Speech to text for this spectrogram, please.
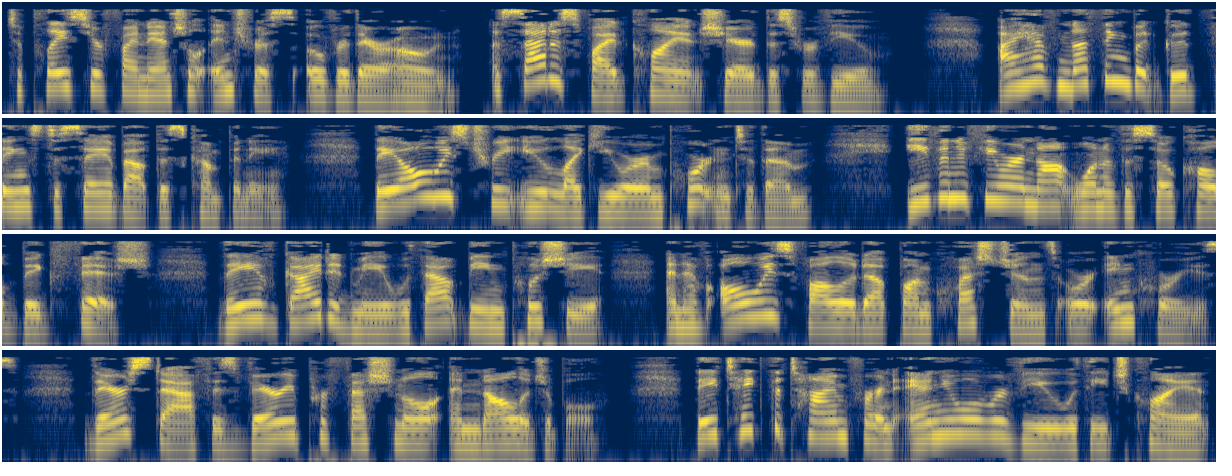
to place your financial interests over their own. A satisfied client shared this review. I have nothing but good things to say about this company. They always treat you like you are important to them. Even if you are not one of the so-called big fish, they have guided me without being pushy and have always followed up on questions or inquiries. Their staff is very professional and knowledgeable. They take the time for an annual review with each client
